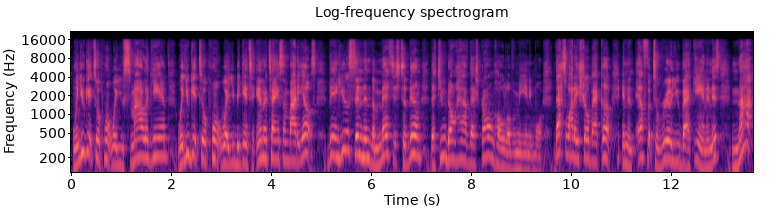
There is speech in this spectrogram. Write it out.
When you get to a point where you smile again, when you get to a point where you begin to entertain somebody else, then you're sending the message to them that you don't have that stronghold over me anymore. That's why they show back up in an effort to reel you back in. And it's not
